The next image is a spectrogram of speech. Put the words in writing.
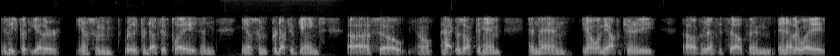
you know, he's put together you know some really productive plays and you know some productive games. Uh, so you know hat goes off to him. And then you know when the opportunity uh, presents itself in in other ways,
